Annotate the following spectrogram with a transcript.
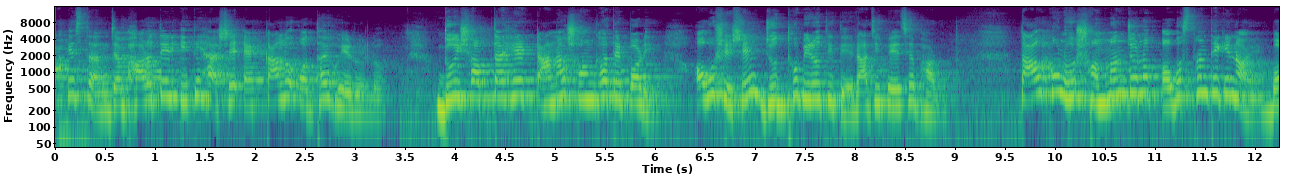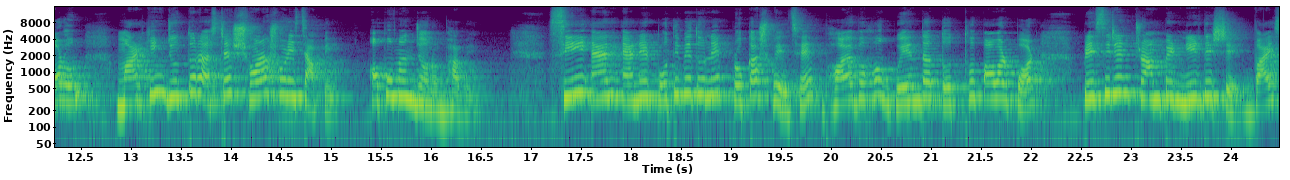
পাকিস্তান যা ভারতের ইতিহাসে এক কালো অধ্যায় হয়ে রইল। দুই সপ্তাহের টানা সংঘাতের পরে অবশেষে যুদ্ধবিরতিতে রাজি হয়েছে ভারত। তাও কোনো সম্মানজনক অবস্থান থেকে নয়, বরং মার্কিন যুক্তরাষ্ট্রের সরাসরি চাপে, অপমানজনকভাবে। সিএনএনের প্রতিবেদনে প্রকাশ হয়েছে, ভয়াবহ গোয়েন্দা তথ্য পাওয়ার পর প্রেসিডেন্ট ট্রাম্পের নির্দেশে vice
